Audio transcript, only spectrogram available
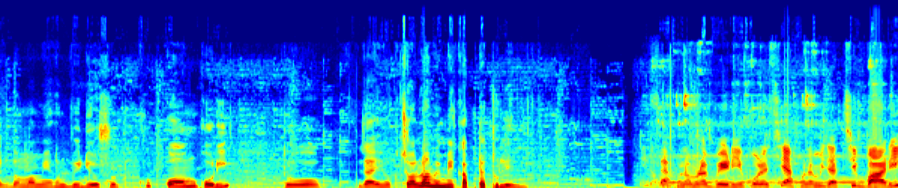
একদম আমি এখন ভিডিও শ্যুট খুব কম করি। তো যাই হোক, চলো আমি মেকআপটা তুলে নিই। এখন আমরা বেরিয়ে পড়েছি। এখন আমি যাচ্ছি বাড়ি।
